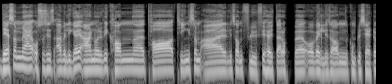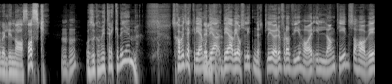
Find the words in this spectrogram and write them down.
det som jeg også syns er veldig gøy, er når vi kan eh, ta ting som er litt sånn fluffy høyt der oppe, og veldig sånn komplisert og veldig nasask, Mhm. og så kan vi trekke det hjem. Så kan vi trekke det hjem, Det og det, det er vi også litt nødt til å gjøre. For at vi har i lang tid så har vi,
